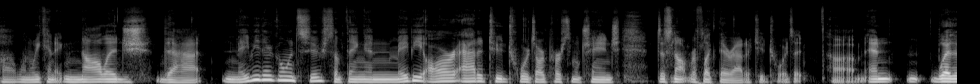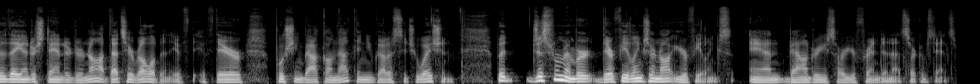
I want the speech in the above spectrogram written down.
Uh, when we can acknowledge that maybe they're going through something and maybe our attitude towards our personal change does not reflect their attitude towards it. Um, and whether they understand it or not, that's irrelevant. If, if they're pushing back on that, then you've got a situation. But just remember, their feelings are not your feelings, and boundaries are your friend in that circumstance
